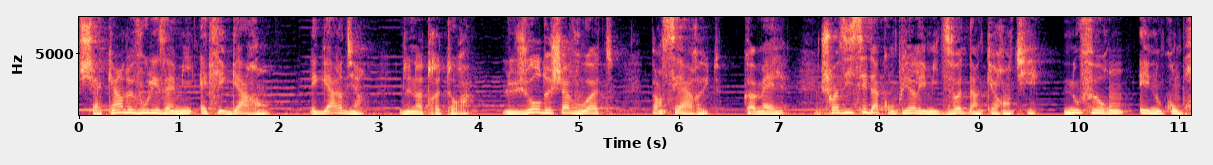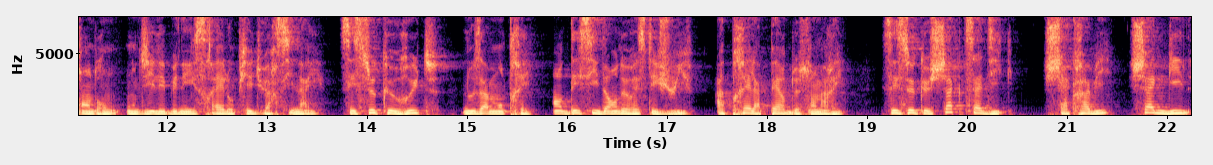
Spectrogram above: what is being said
Chacun de vous, les amis, êtes les garants, les gardiens de notre Torah. Le jour de Shavuot, pensez à Ruth. Comme elle, choisissez d'accomplir les mitzvot d'un cœur entier. Nous ferons et nous comprendrons, ont dit les béné Israël au pied du Arsinaï. C'est ce que Ruth nous a montré en décidant de rester juive après la perte de son mari. C'est ce que chaque tzaddik, chaque rabbi, chaque guide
